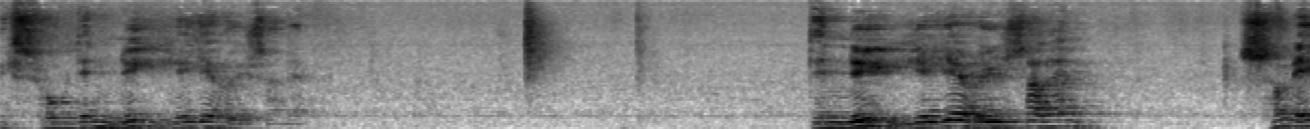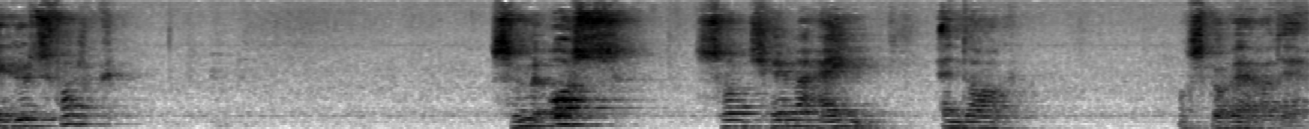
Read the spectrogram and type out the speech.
Jeg så det nye Jerusalem. Det nye Jerusalem, som er Guds folk som er oss som kommer hjem en dag og skal være der.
